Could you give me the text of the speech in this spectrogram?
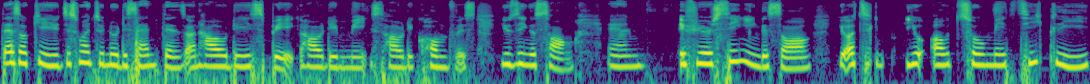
that's okay. You just want to know the sentence on how they speak, how they mix, how they converse using a song. And if you're singing the song, you auto- you automatically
